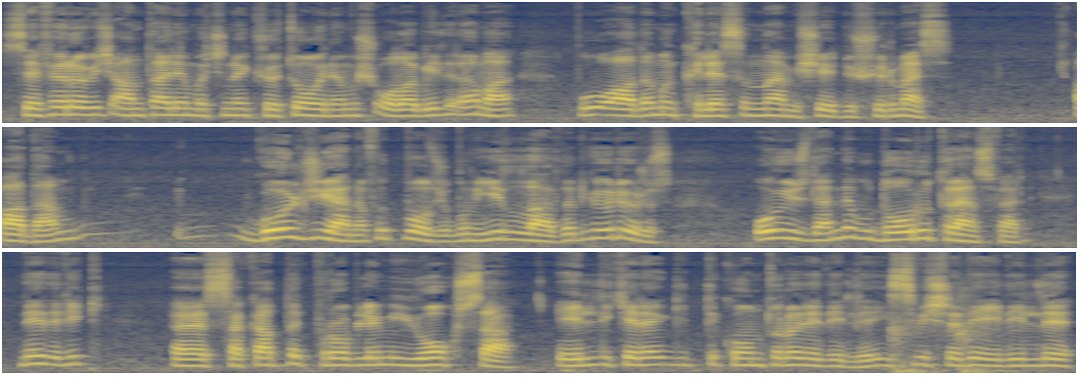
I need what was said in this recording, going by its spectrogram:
Seferovic Antalya maçında kötü oynamış olabilir ama bu adamın klasından bir şey düşürmez. Adam golcü yani futbolcu. Bunu yıllardır görüyoruz. O yüzden de bu doğru transfer. Ne dedik? Ee, sakatlık problemi yoksa 50 kere gitti kontrol edildi. İsviçre'de edildi.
